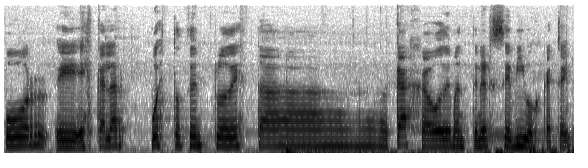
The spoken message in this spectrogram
por eh, escalar puestos dentro de esta caja o de mantenerse vivos, ¿cachai?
